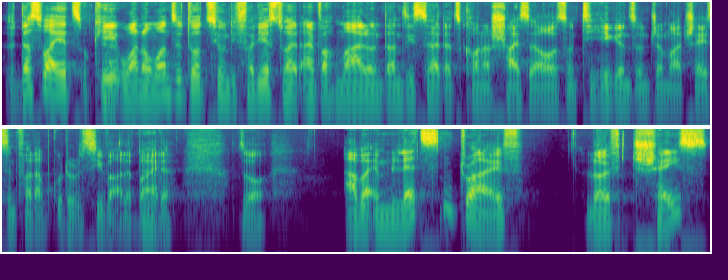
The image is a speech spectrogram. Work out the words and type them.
Also das war jetzt okay, One-on-One-Situation, die verlierst du halt einfach mal und dann siehst du halt als Corner scheiße aus und T. Higgins und Jamar Chase sind verdammt gute Receiver, alle beide. So. Aber im letzten Drive läuft Chase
